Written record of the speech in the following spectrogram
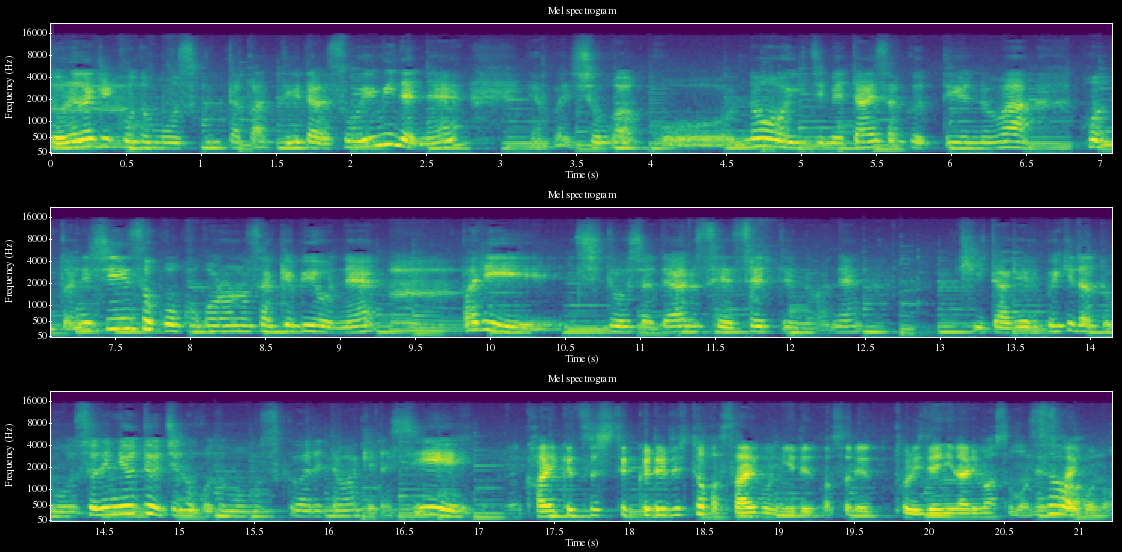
どれだけ子供を救ったかっていうだからそういう意味でねやっぱり小学校のいじめ対策っていうのは本当に心底心の叫びをねやっぱり指導者である先生っていうのはね聞いてあげるべきだと思う。それによってうちの子供も救われたわけだし。解決してくれる人が最後にいればそれ砦になりますもんね最後の。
